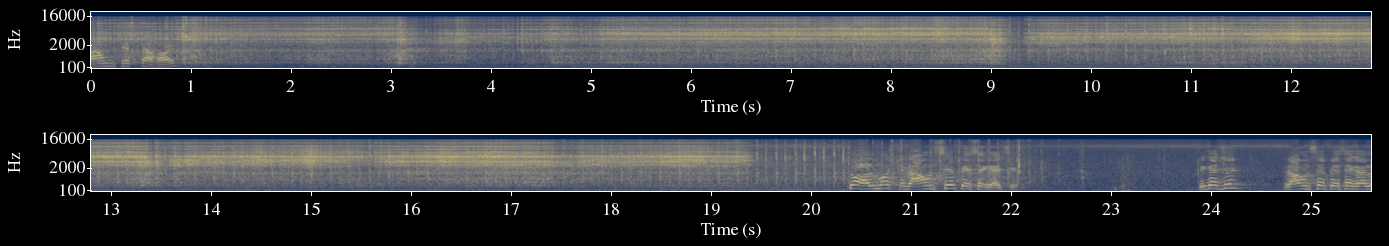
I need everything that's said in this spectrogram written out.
রাউন্ড শেপটা হয়। তো অলমোস্ট রাউন্ড শেপ এসে গেছে। ঠিক আছে? রাউন্ড শেপ এসে গেল।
